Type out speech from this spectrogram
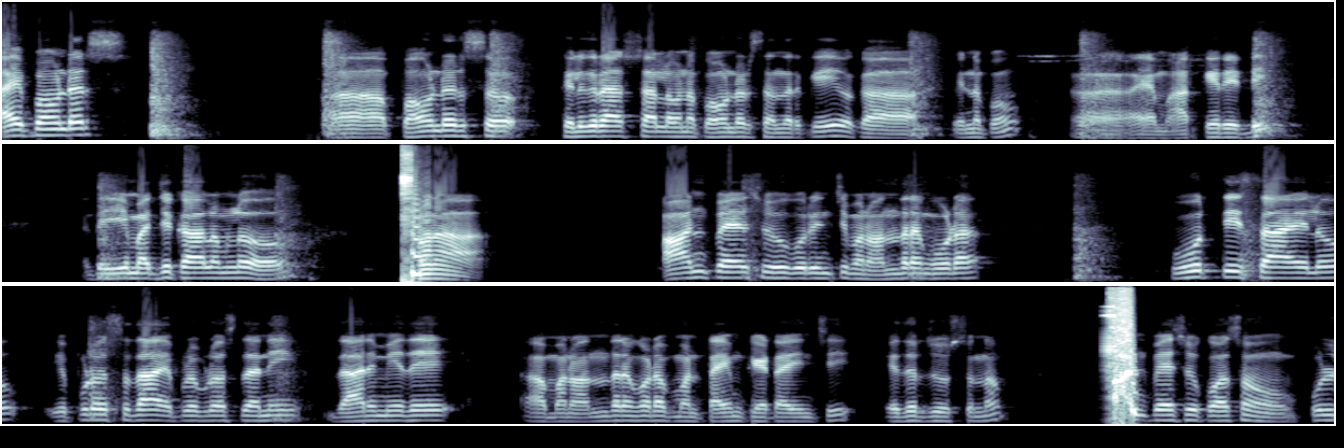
హాయ్ పౌండర్స్ పౌండర్స్ తెలుగు రాష్ట్రాల్లో ఉన్న పౌండర్స్ అందరికీ ఒక విన్నపం. ఐఎమ్ ఆర్కే రెడ్డి అయితే ఈ మధ్య కాలంలో మన ఆన్ ప్యాసివ్ గురించి మనం అందరం కూడా పూర్తి స్థాయిలో ఎప్పుడు వస్తుందా ఎప్పుడెప్పుడు వస్తుందని దాని మీదే మనం అందరం కూడా మన టైం కేటాయించి ఎదురు చూస్తున్నాం. ఆన్ పేసు కోసం ఫుల్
